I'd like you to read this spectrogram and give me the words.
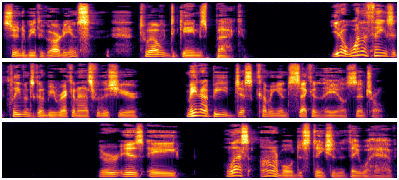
soon to be the Guardians, 12 games back. You know, one of the things that Cleveland's going to be recognized for this year may not be just coming in second in the AL Central. There is a less honorable distinction that they will have,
